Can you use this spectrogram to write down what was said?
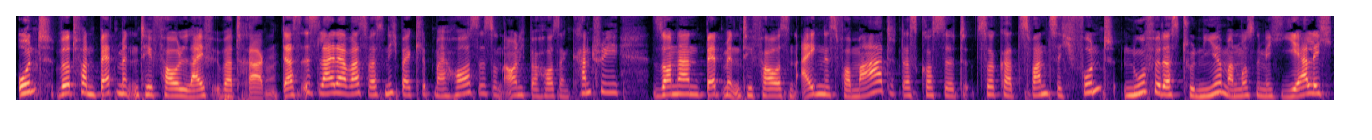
und wird von Badminton TV live übertragen. Das ist leider was, was nicht bei Clip My Horse ist und auch nicht bei Horse and Country, sondern Badminton TV ist ein eigenes Format. Das kostet circa 20 Pfund nur für das Turnier. Man muss nämlich jährlich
